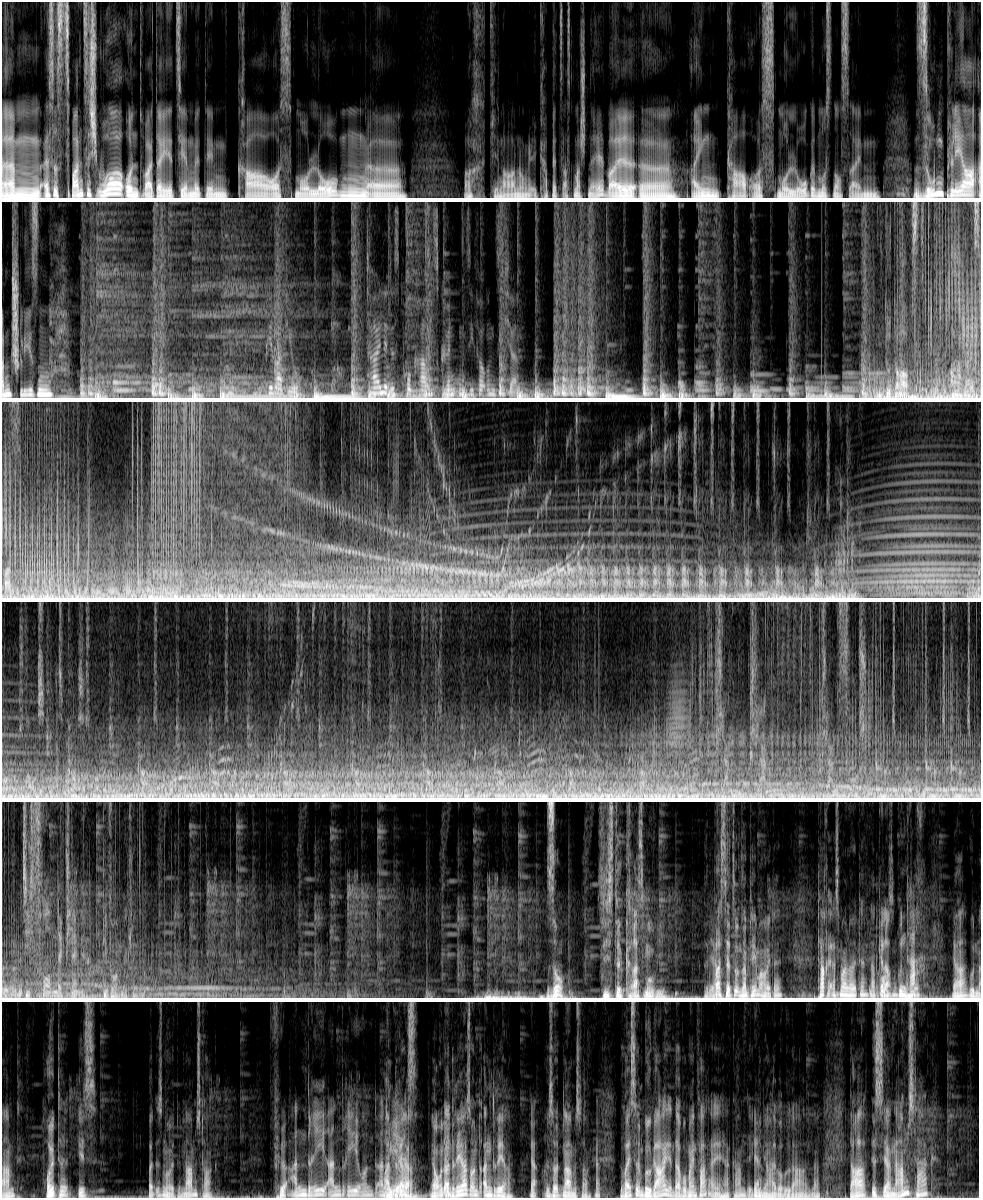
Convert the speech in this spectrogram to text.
Ähm, es ist 20 Uhr und weiter jetzt hier mit dem Chaosmologen. Äh, ach, keine Ahnung. Ich habe jetzt erstmal schnell, weil äh, ein Chaosmologe muss noch seinen Zoom-Player anschließen. Piradio. Teile des Programms könnten Sie verunsichern. Du darfst. Ah, da ist was. Klang, Klang, Klangforschung. Die Form der Klänge. Die Form der Klänge. So, siehst du, krass Movie. Das Ja. passt ja zu unserem Thema heute. Tag erstmal, Leute. Da Genau, draußen. guten Tag. Ja, guten Abend. Heute ist, was ist denn heute? Namenstag. Für André, André und Andreas. Andrea. Ja, und Andreas und Andrea. Ja. Ist heute Namenstag. Ja. Du weißt ja, in Bulgarien, da wo mein Vater hierher kam, ich Ja. bin ja halber Bulgare, ne? da ist ja Namenstag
